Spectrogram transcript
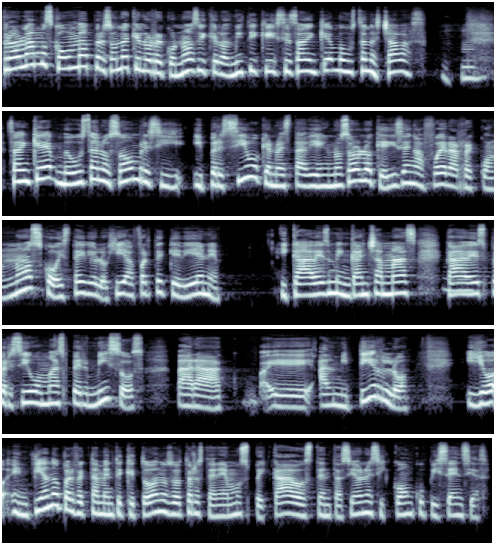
Pero hablamos con una persona que lo reconoce y que lo admite y que dice, ¿saben qué? Me gustan las chavas. ¿Saben qué? Me gustan los hombres y, y, percibo que no está bien. No solo lo que dicen afuera, reconozco esta ideología fuerte que viene y cada vez me engancha más, cada vez percibo más permisos para eh, admitirlo. Y yo entiendo perfectamente que todos nosotros tenemos pecados, tentaciones y concupiscencias.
